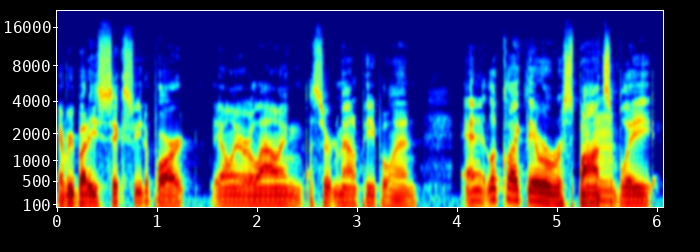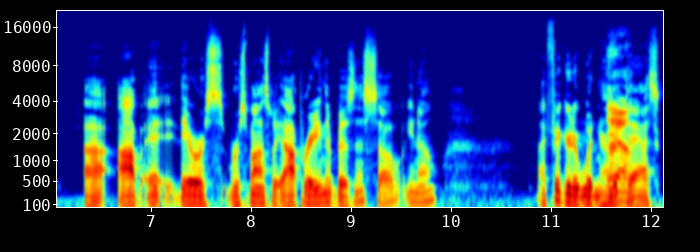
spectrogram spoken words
Everybody's six feet apart. They only are allowing a certain amount of people in, and it looked like they were responsibly. Uh, op- uh, they were responsibly operating their business. So you know, I figured it wouldn't hurt Yeah. to ask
